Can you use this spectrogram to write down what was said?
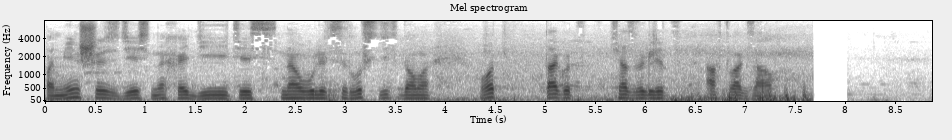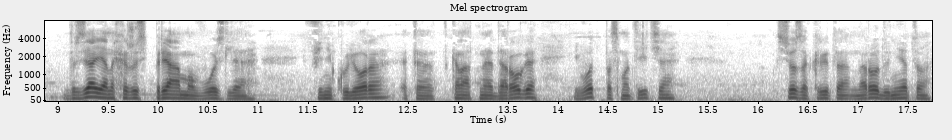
Поменьше здесь находитесь на улице. Лучше сидите дома. Вот так вот сейчас выглядит автовокзал. Друзья, я нахожусь прямо возле фуникулера. Это канатная дорога. И вот, посмотрите, все закрыто, народу нету.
